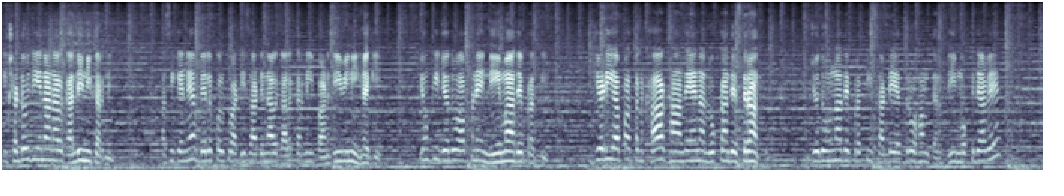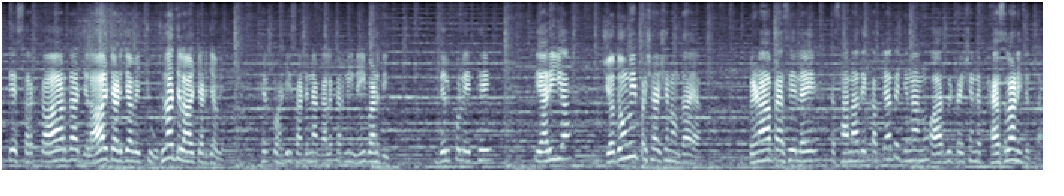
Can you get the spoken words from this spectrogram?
ਕਿ ਛੱਡੋ ਜੀ, ਇਹਨਾਂ ਨਾਲ ਗੱਲ ਹੀ ਨਹੀਂ ਕਰਨੀ। ਅਸੀਂ ਕਹਿੰਦੇ ਆ ਬਿਲਕੁਲ ਤੁਹਾਡੀ ਸਾਡੇ ਨਾਲ ਗੱਲ ਕਰਨੀ ਬਣਦੀ ਵੀ ਨਹੀਂ ਹੈਗੀ, ਕਿਉਂਕਿ ਜਦੋਂ ਆਪਣੇ ਨਿਯਮਾਂ ਦੇ ਪ੍ਰਤੀ, ਜਿਹੜੀ ਆਪਾਂ ਤਨਖਾਹ ਖਾਂਦੇ ਆ ਇਹਨਾਂ ਲੋਕਾਂ ਦੇ ਸਿਰਾਂ ਤੋਂ, ਜਦੋਂ ਉਹਨਾਂ ਦੇ ਪ੍ਰਤੀ ਸਾਡੇ ਇਧਰੋਂ ਹਮਦਰਦੀ ਮੁੱਕ ਜਾਵੇ ਤੇ ਸਰਕਾਰ ਦਾ ਜਲਾਲ ਚੜ ਜਾਵੇ, ਝੂਠ ਦਾ ਜਲਾਲ ਚੜ ਜਾਵੇ, ਫਿਰ ਤੁਹਾਡੀ ਸਾਡੇ ਨਾਲ ਗੱਲ ਕਰਨੀ ਨਹੀਂ ਬਣਦੀ। ਬਿਲਕੁਲ ਇੱਥੇ ਤਿਆਰੀ ਆ, ਜਦੋਂ ਵੀ ਪ੍ਰਸ਼ਾਸਨ ਆਉਂਦਾ ਆ, ਬਿਨਾਂ ਪੈਸੇ ਲਏ ਕਿਸਾਨਾਂ ਦੇ ਕਬਜ਼ਾ ਤੇ ਜਿਨ੍ਹਾਂ ਨੂੰ ਆਰਬਿਟ੍ਰੇਸ਼ਨ ਨੇ ਫੈਸਲਾ ਨਹੀਂ ਦਿੱਤਾ,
